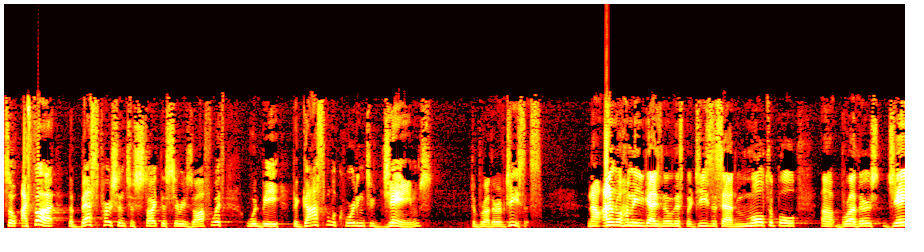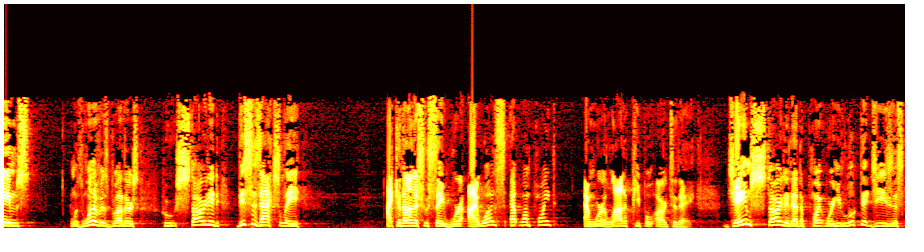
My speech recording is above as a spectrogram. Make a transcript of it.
So I thought the best person to start this series off with would be the gospel according to James, the brother of Jesus. Now, I don't know how many of you guys know this, but Jesus had multiple uh, brothers. James was one of his brothers who started, this is actually, I can honestly say, where I was at one point and where a lot of people are today. James started at a point where he looked at Jesus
